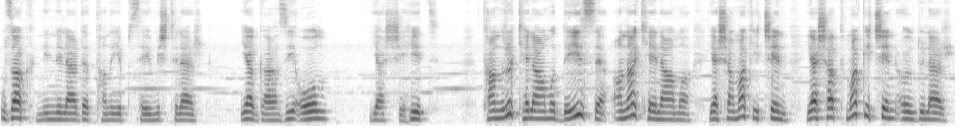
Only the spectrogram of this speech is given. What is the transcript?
uzak ninnilerde tanıyıp sevmiştiler. Ya gazi ol, ya şehit. Tanrı kelamı değilse ana kelamı yaşamak için, yaşatmak için öldüler.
